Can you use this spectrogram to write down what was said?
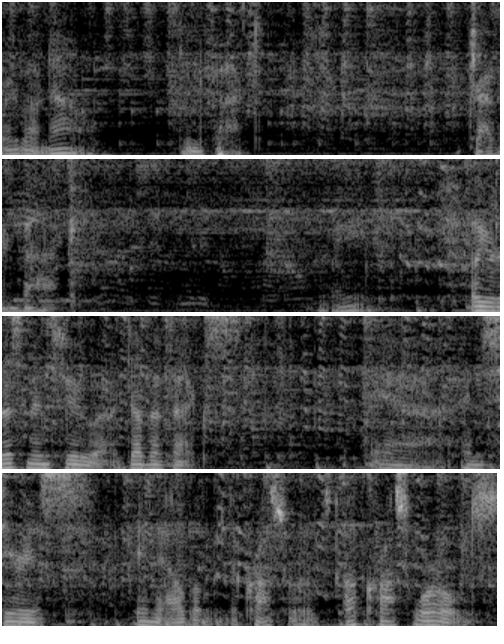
right about now in fact, driving back. Oh, you're listening to uh, WFX yeah, and Sirius in the album The Crossroads, Across Worlds.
